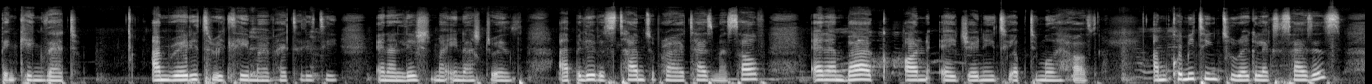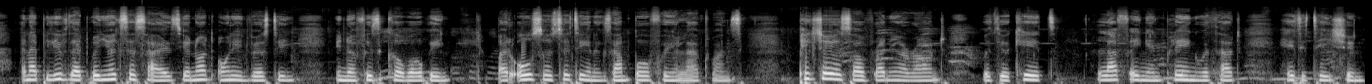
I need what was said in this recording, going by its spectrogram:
thinking that I'm ready to reclaim my vitality and unleash my inner strength. I believe it's time to prioritize myself and embark on a journey to optimal health. I'm committing to regular exercises, and I believe that when you exercise, you're not only investing in your physical well being, but also setting an example for your loved ones. Picture yourself running around with your kids, laughing and playing without hesitation.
